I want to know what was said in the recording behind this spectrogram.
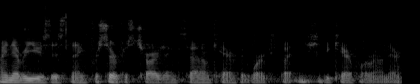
I never use this thing for surface charging, so I don't care if it works, but you should be careful around there.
